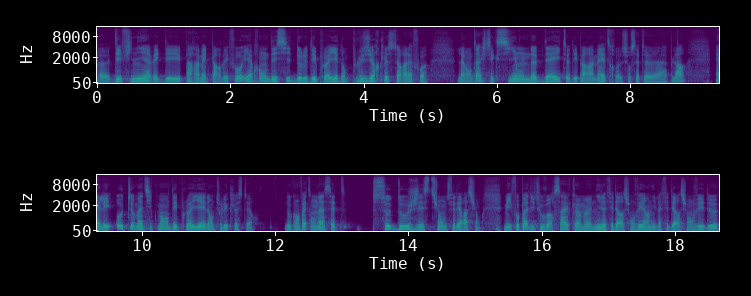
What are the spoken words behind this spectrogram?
euh, définie avec des paramètres par défaut, et après, on décide de le déployer dans plusieurs clusters à la fois. L'avantage, c'est que si on update des paramètres sur cette euh, app-là, elle est automatiquement déployée dans tous les clusters. Donc en fait, on a cette pseudo-gestion de fédération. Mais il faut pas du tout voir ça comme euh, ni la fédération V1 ni la fédération V2. Euh,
